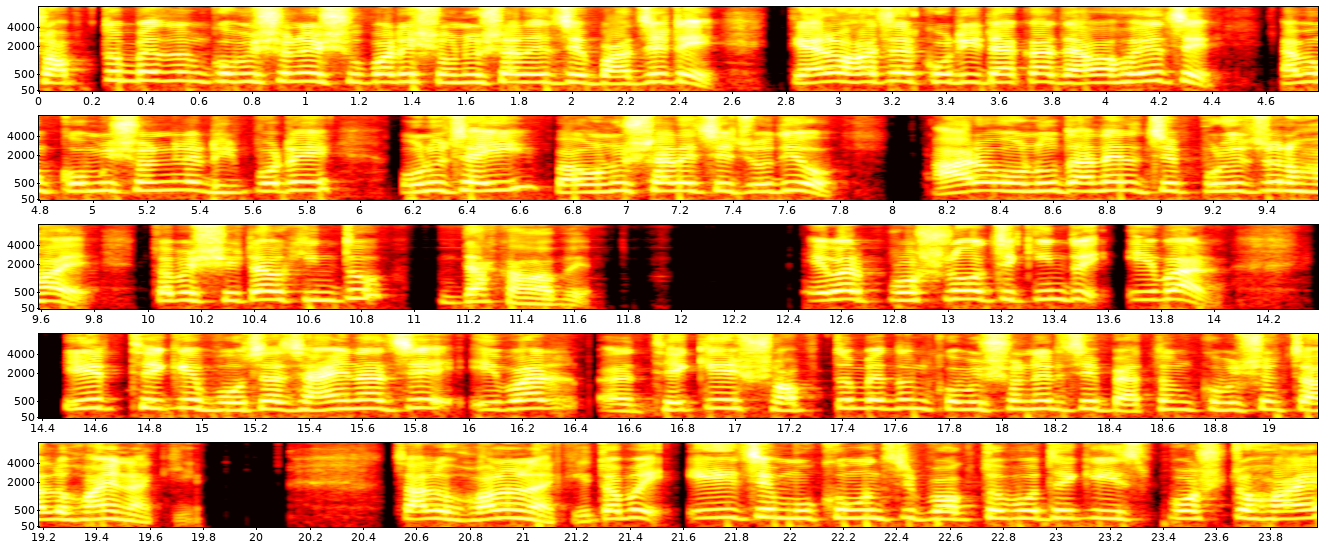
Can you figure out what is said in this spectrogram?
সপ্তম বেতন কমিশনের সুপারিশ অনুসারে যে বাজেটে তেরো হাজার কোটি টাকা দেওয়া হয়েছে এবং কমিশনের রিপোর্টে অনুযায়ী বা অনুসারে যে যদিও আরও অনুদানের যে প্রয়োজন হয়, তবে সেটাও কিন্তু দেখা হবে। এবার প্রশ্ন হচ্ছে, কিন্তু এবার এর থেকে বোঝা যায় না যে এবার থেকে সপ্তম বেতন কমিশনের যে বেতন কমিশন চালু হয় নাকি। চালু হলো নাকি? তবে এই যে মুখ্যমন্ত্রী বক্তব্য থেকে স্পষ্ট হয়,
